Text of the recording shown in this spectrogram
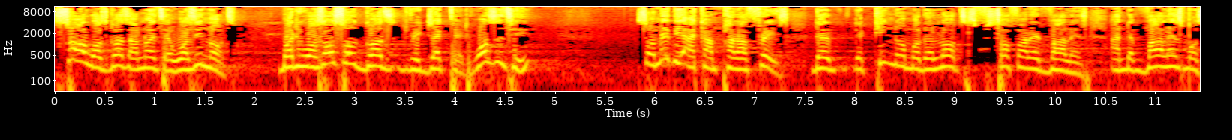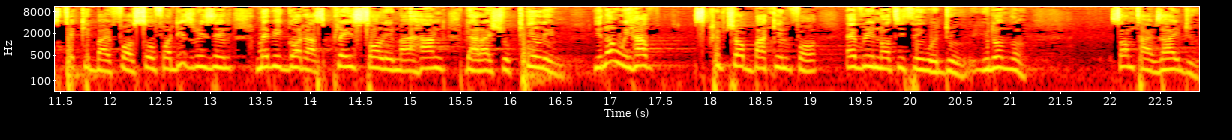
Saul was God's anointed, was he not? But he was also God's rejected, wasn't he? So maybe I can paraphrase the, the kingdom of the Lord suffered violence, and the violence was taken by force. So for this reason, maybe God has placed Saul in my hand that I should kill him. You know, we have scripture backing for every naughty thing we do. You don't know. Sometimes I do.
